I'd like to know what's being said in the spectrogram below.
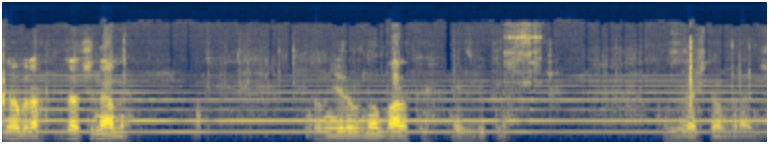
Dobra, zaczynamy. Tą nierówną walkę, jak zwykle. Zresztą wręcz.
